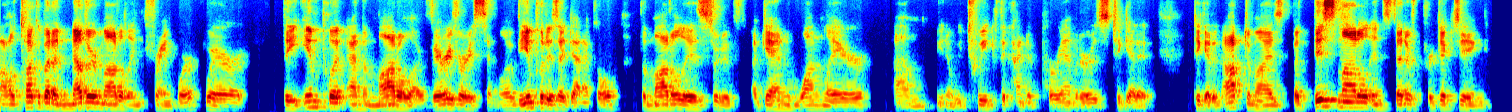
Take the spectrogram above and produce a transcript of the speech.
I'll talk about another modeling framework where the input and the model are very, very similar. The input is identical. The model is sort of, again, one layer. Um, you know, we tweak the kind of parameters to get it to get it optimized. But this model, instead of predicting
